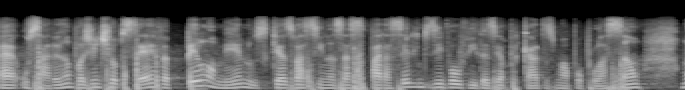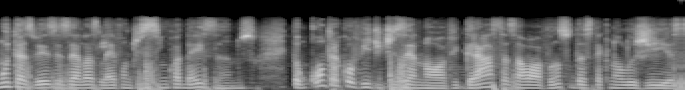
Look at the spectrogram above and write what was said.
é, o sarampo, a gente observa, pelo menos, que as vacinas, as, para serem desenvolvidas e aplicadas numa população, muitas vezes elas levam de 5 a 10 anos. Então, contra a Covid-19, graças ao avanço das tecnologias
